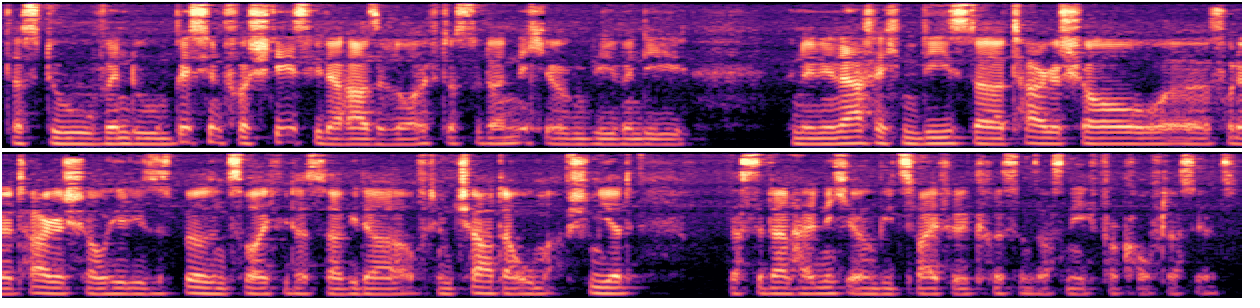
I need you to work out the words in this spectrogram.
Dass du, wenn du ein bisschen verstehst, wie der Hase läuft, dass du dann nicht irgendwie, wenn die, wenn du die Nachrichten liest, da Tagesschau, äh, vor der Tagesschau hier dieses Börsenzeug, wie das da wieder auf dem Chart da oben abschmiert, dass du dann halt nicht irgendwie Zweifel kriegst und sagst, nee, ich verkaufe das jetzt.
